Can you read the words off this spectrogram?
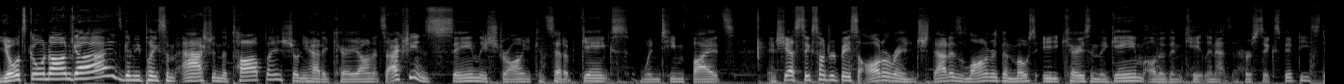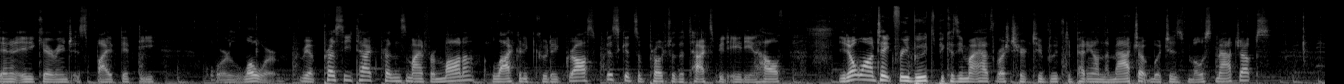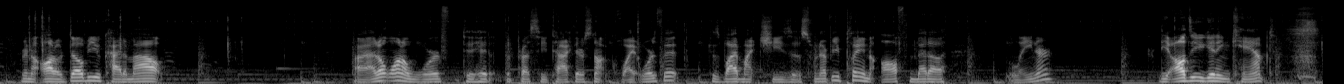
Yo, what's going on, guys? Gonna be playing some Ashe in the top lane, showing you how to carry on. It's actually insanely strong. You can set up ganks, win team fights, and she has 600 base auto range. That is longer than most AD carries in the game, other than Caitlyn at her 650. Standard AD carry range is 550 or lower. We have Press Attack, Presence of Mind for Mana, Alacrity, Coup de Grace, Biscuit's Approach with attack speed 80 and health. You don't want to take free boots because you might have to rush tier 2 boots depending on the matchup, which is most matchups. We're going to auto W, kite him out, Alright, I don't want a ward to hit the press the attack there. It's not quite worth it because Vi might cheese this. Whenever you play an off-meta laner, the odds of you getting camped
